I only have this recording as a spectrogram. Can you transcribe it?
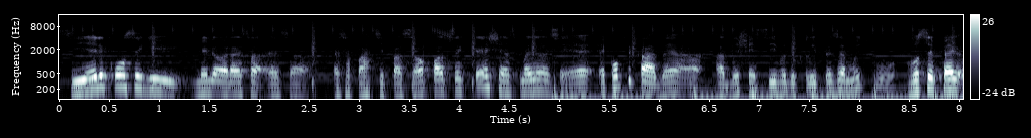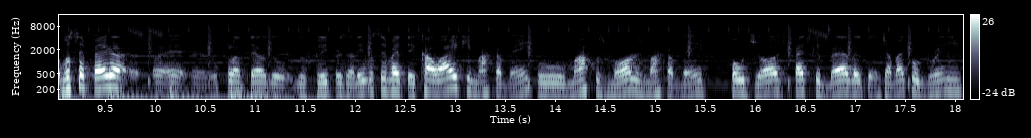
Se ele conseguir melhorar essa, essa, essa participação, pode ser que tenha chance, mas assim, é, é complicado, né? A, a, defensiva do Clippers é muito boa. Você pega, você pega é, é, o plantel do, do, Clippers ali, você vai ter Kawhi que marca bem, o Marcus Morris marca bem, Paul George, Patrick Beverly, tem Jamichael Green,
